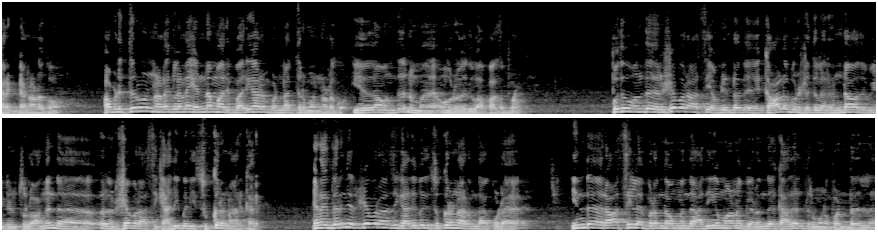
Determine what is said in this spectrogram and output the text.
கரெக்டாக நடக்கும்? அப்படி திருமணம் நடக்கலைன்னா என்ன மாதிரி பரிகாரம் பண்ணால் திருமணம் நடக்கும்? இதுதான் வந்து நம்ம ஒரு இதுவாக பார்க்க போகிறோம் பொதுவாக வந்து ரிஷபராசி அப்படின்றது காலபுருஷத்தில் ரெண்டாவது வீடுன்னு சொல்லுவாங்க. இந்த ரிஷபராசிக்கு அதிபதி சுக்கரனாக இருக்கார். எனக்கு தெரிஞ்ச ரிஷபராசிக்கு அதிபதி சுக்கரனாக இருந்தால் கூட இந்த ராசியில் பிறந்தவங்க வந்து அதிகமான பேர் வந்து காதல் திருமணம் பண்ணுறதில்ல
